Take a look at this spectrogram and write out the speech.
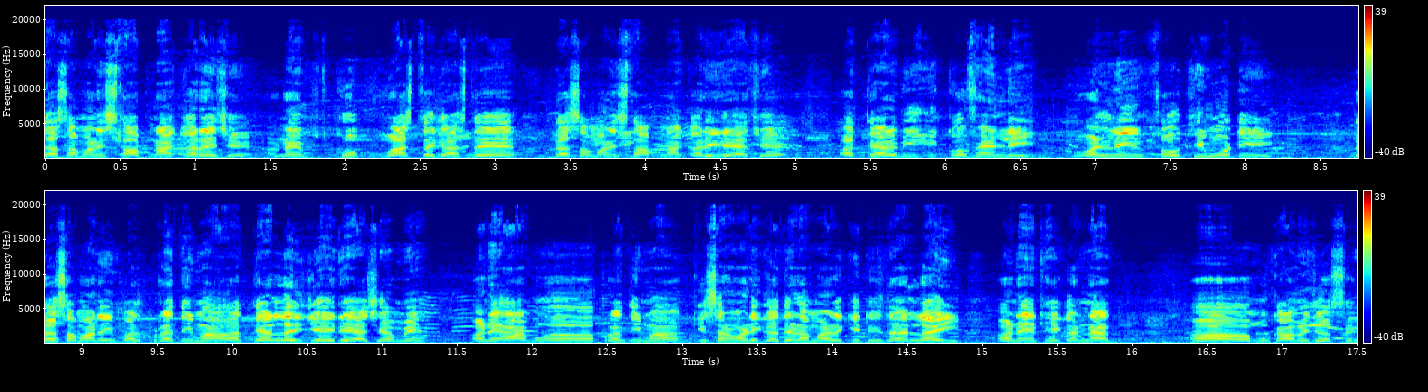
દશામાની સ્થાપના કરે છે અને ખૂબ વાસ્તે ગાસ્તે દશામાની સ્થાપના કરી રહ્યા છે. અત્યારે બી ઇકો ફ્રેન્ડલી વર્લ્ડની સૌથી મોટી દશામાની પ્રતિમા અત્યારે લઈ જઈ રહ્યા છે અમે. અને આ પ્રતિમા કિશનવાડી ગધેડા માર્કેટથી લઈ અને ઠેકણના મુકામે જશે.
